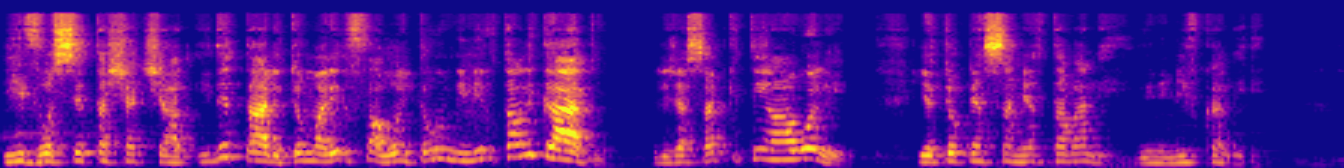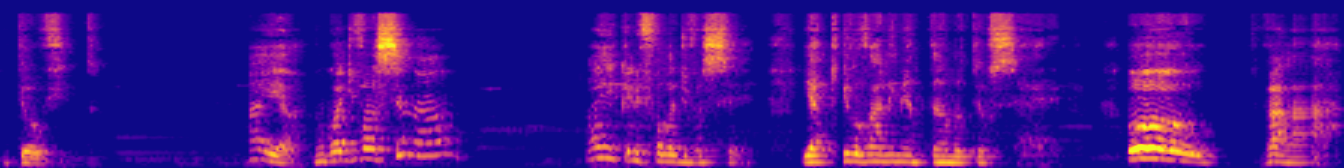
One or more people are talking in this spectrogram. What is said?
e você tá chateado. E detalhe, o teu marido falou, então o inimigo tá ligado. Ele já sabe que tem algo ali. E o teu pensamento estava ali. E o inimigo fica ali, no teu ouvido. Aí, ó, não gosta de você, não. Aí que ele falou de você. E aquilo vai alimentando o teu cérebro. Ou, oh, vai lá,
